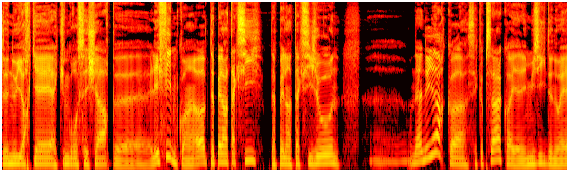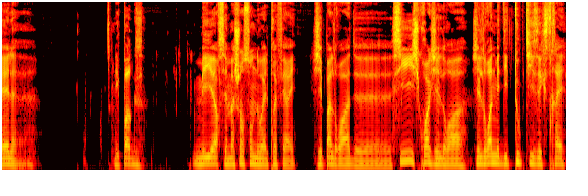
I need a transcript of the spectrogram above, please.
de New-Yorkais avec une grosse écharpe. les films, quoi. Hein. Hop, t'appelles un taxi, t'appelles un taxi jaune. On est à New York, quoi. C'est comme ça, quoi. Il y a les musiques de Noël, les Pogs meilleur, c'est ma chanson de Noël préférée. J'ai pas le droit de. Si, je crois que j'ai le droit. J'ai le droit de mettre des tout petits extraits.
